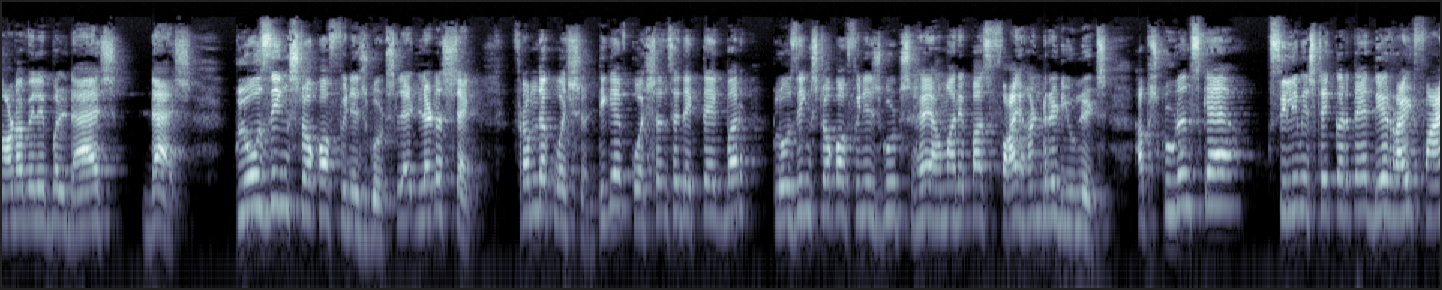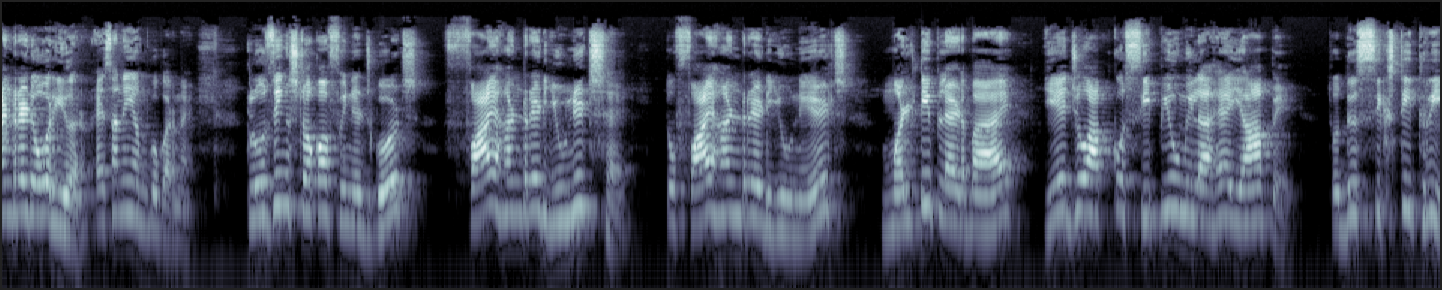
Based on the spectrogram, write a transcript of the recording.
not available dash dash. Closing stock of finished goods. Let let us check. From the question ठीक है? क्वेश्चन से देखते हैं एक बार. Closing stock of finish goods है हमारे पास 500 यूनिट्स अब स्टूडेंट्स क्या है? सिली मिस्टेक करते हैं. दे राइट 500 ओवर ईयर ऐसा नहीं हमको करना है. Closing stock of finish goods 500 units है। तो 500 यूनिट्स मल्टीप्लाइड बाय ये जो आपको सीपीयू मिला है यहाँ पे तो दिस 63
